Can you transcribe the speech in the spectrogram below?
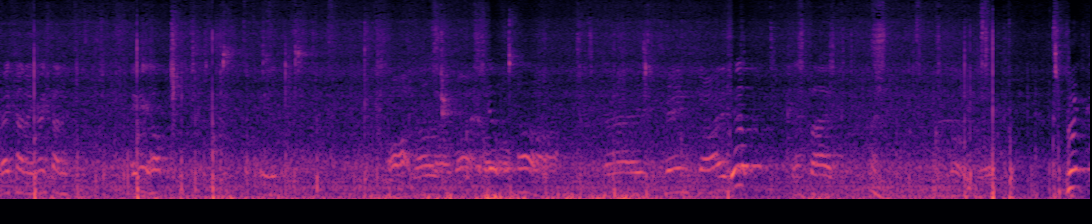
Right coming, right coming. I got your help. Ten five. Yep. That's five. Yep.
